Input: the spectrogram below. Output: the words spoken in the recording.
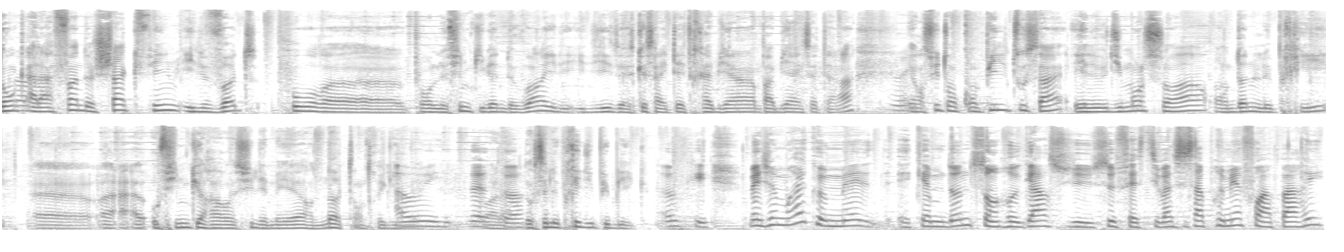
Donc, à la fin de chaque film, ils votent pour, euh, pour le film qu'ils viennent de voir. Ils, ils disent est-ce que ça a été très bien, pas bien, etc. Et ensuite, on compile tout ça. Et le dimanche soir, on donne le prix euh, au film qui aura reçu les meilleures notes, entre guillemets. Ah oui. Voilà. Donc, c'est le prix du public. Ok. Mais j'aimerais que Mel, qu'elle me donne son regard sur ce festival. C'est sa première fois à Paris?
